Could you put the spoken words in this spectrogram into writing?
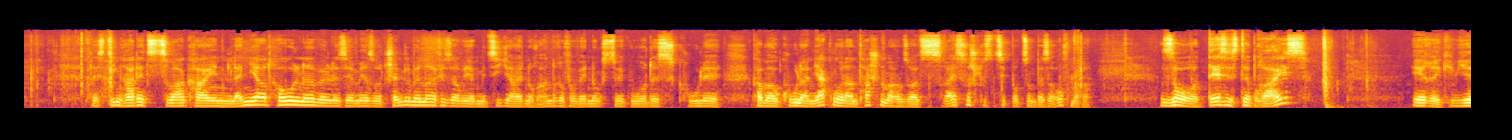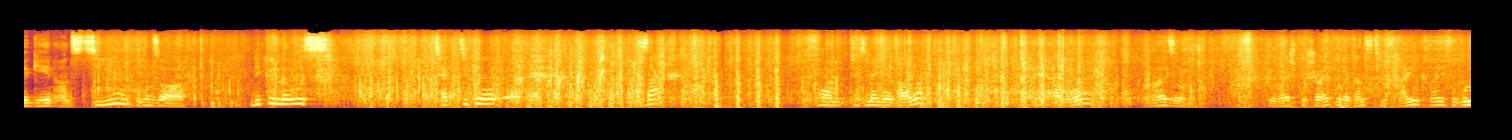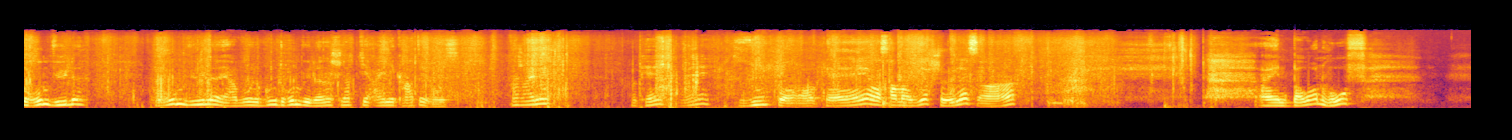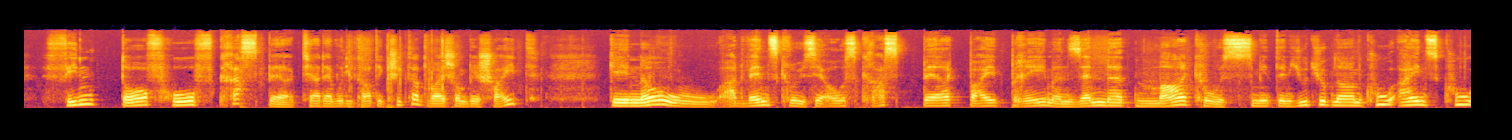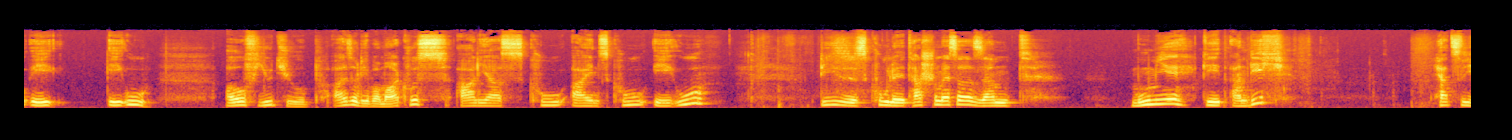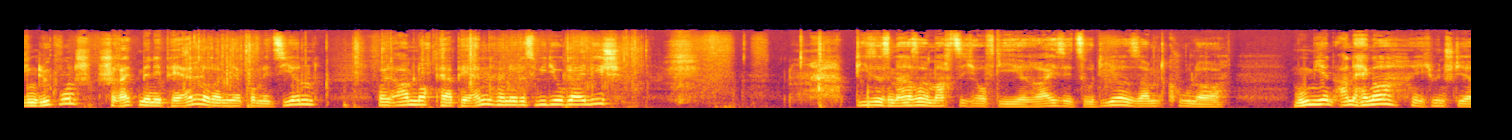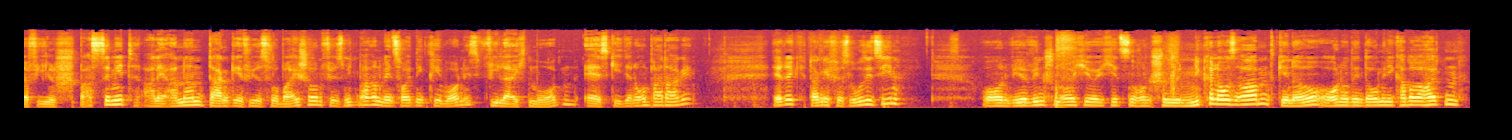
Das Ding hat jetzt zwar kein Lanyard Hole, ne, weil das ja mehr so Gentleman Knife ist, aber habt mit Sicherheit noch andere Verwendungszwecke, wo das coole, kann man auch cool an Jacken oder an Taschen machen, so als Reißverschlusszipper zum besser aufmachen. So, das ist der Preis. Erik, wir gehen ans Ziehen. Unser Nikolaus Tactical Sack von Tasmanian Tiger. Jawohl. Also, du weißt Bescheid, wieder ganz tief reingreife und rumwühle. Rumwühle, jawohl, gut rumwühle. Dann schnappt ihr eine Karte raus. Hast du eine? Okay, eine. Super, okay. Was haben wir hier? Schönes. Aha. Ein Bauernhof Findorfhof Krasberg. Tja, der, wo die Karte geschickt hat, weiß schon Bescheid. Genau, Adventsgrüße aus Krasberg bei Bremen. Sendet Markus mit dem YouTube-Namen Q1QEU auf YouTube. Also, lieber Markus, alias Q1QEU, dieses coole Taschenmesser samt Mumie geht an dich herzlichen Glückwunsch. Schreibt mir eine PN oder mir kommunizieren heute Abend noch per PN, wenn du das Video gleich liest. Dieses Messer macht sich auf die Reise zu dir samt cooler Mumienanhänger. Ich wünsche dir viel Spaß damit. Alle anderen, danke fürs Vorbeischauen, fürs Mitmachen. Wenn es heute nicht geworden ist, vielleicht morgen. Es geht ja noch ein paar Tage. Erik, danke fürs Loseziehen. Und wir wünschen euch, euch jetzt noch einen schönen Nikolausabend. Genau, auch noch den Daumen in die Kamera halten.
